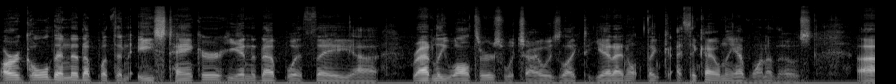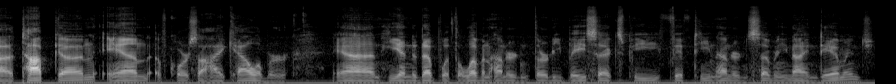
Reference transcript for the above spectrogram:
R Gold ended up with an ace tanker. He ended up with a uh, Radley Walters, which I always like to get. I don't think, I think I only have one of those. Uh, Top Gun, and of course a high caliber. And he ended up with 1130 base XP, 1579 damage,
